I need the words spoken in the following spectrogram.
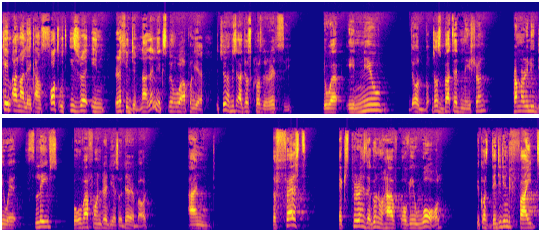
came Amalek and fought with Israel in Rephidim. Now, let me explain what happened here. The children of Israel just crossed the Red Sea. They were a new, just, just battered nation. Primarily, they were slaves for over 400 years or thereabout. And the first experience they're going to have of a war because they didn't fight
